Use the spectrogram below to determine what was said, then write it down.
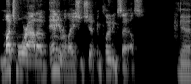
much more out of any relationship, including sales. Yeah,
